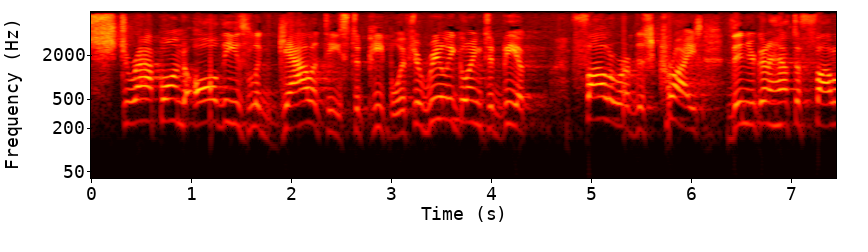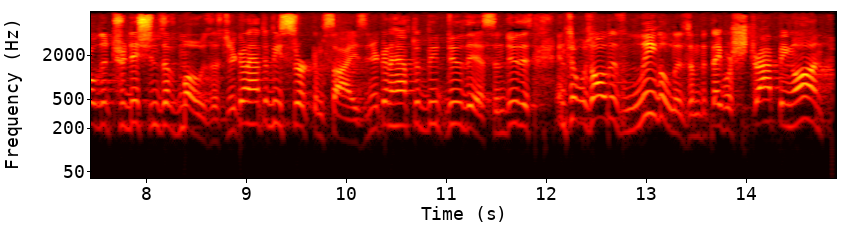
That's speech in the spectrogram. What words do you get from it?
strap onto all these legalities to people. If you're really going to be a follower of this Christ, then you're going to have to follow the traditions of Moses. You're going to have to be circumcised, and you're going to have to be, do this and do this. And so it was all this legalism that they were strapping on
